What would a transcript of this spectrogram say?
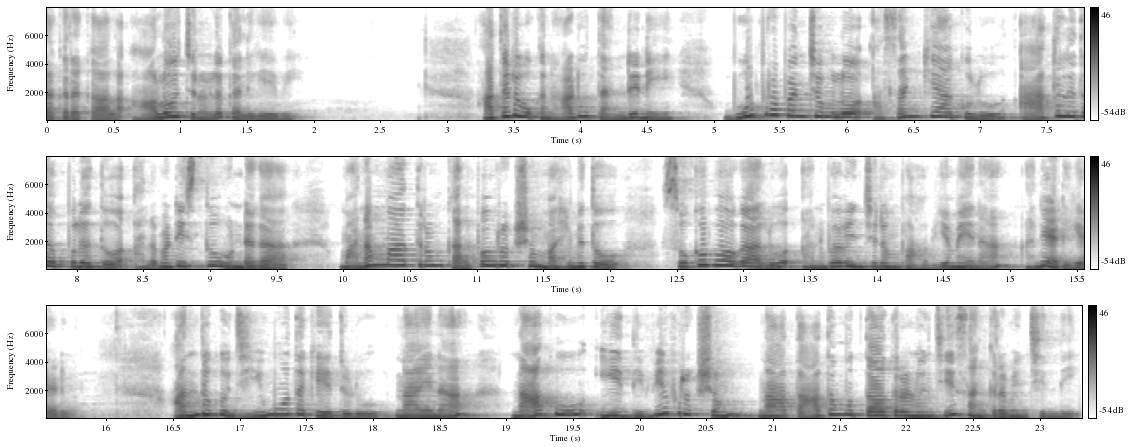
రకరకాల ఆలోచనలు కలిగేవి. అతడు ఒకనాడు తండ్రిని భూప్రపంచంలో అసంఖ్యాకులు ఆకలి దప్పులతో అలమటిస్తూ ఉండగా మనం మాత్రం కల్పవృక్షం మహిమతో సుఖభోగాలు అనుభవించడం భావ్యమేనా అని అడిగాడు. అందుకు జీమూతకేతుడు నాయన నాకు ఈ దివ్య వృక్షం నా తాత ముత్తాతల నుంచి సంక్రమించింది.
